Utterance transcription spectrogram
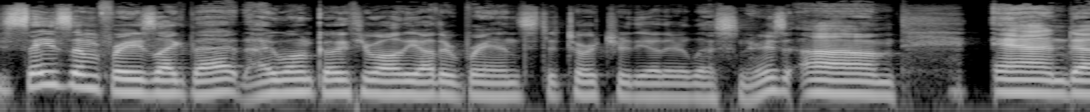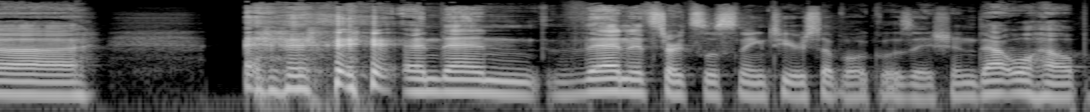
say some phrase like that. I won't go through all the other brands to torture the other listeners. Um, and uh, and then then it starts listening to your sub vocalization. That will help.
